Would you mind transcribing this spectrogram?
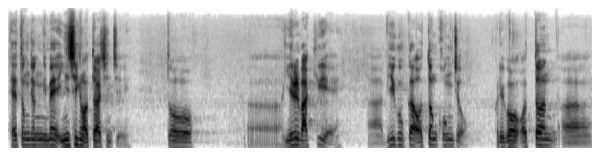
대통령님의 인식은 어떠하신지 또 어, 이를 막기 위해 아, 미국과 어떤 공조 그리고 어떤 어,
